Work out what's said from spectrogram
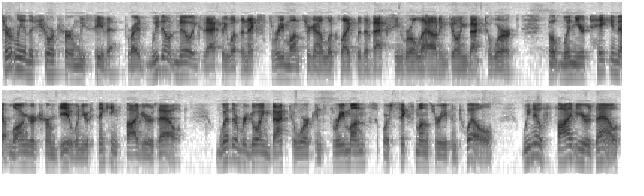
Certainly in the short term, we see that, right? We don't know exactly what the next three months are going to look like with the vaccine rollout and going back to work. But when you're taking that longer term view, when you're thinking five years out, whether we're going back to work in three months or six months or even 12, we know five years out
